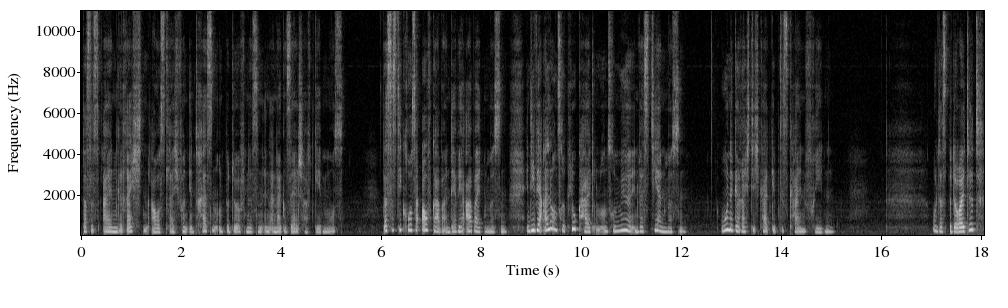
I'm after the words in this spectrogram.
dass es einen gerechten Ausgleich von Interessen und Bedürfnissen in einer Gesellschaft geben muss. Das ist die große Aufgabe, an der wir arbeiten müssen, in die wir alle unsere Klugheit und unsere Mühe investieren müssen. Ohne Gerechtigkeit gibt es keinen Frieden. Und das bedeutet,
